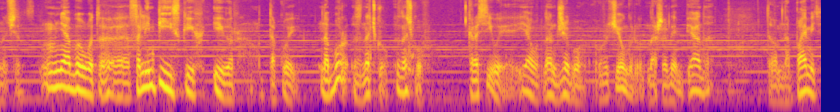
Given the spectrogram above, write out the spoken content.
значит, у меня был вот э, с Олимпийских игр вот такой набор значков, значков красивые. Я вот на Джебу вручил, говорю, наша Олимпиада, это вам на память.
